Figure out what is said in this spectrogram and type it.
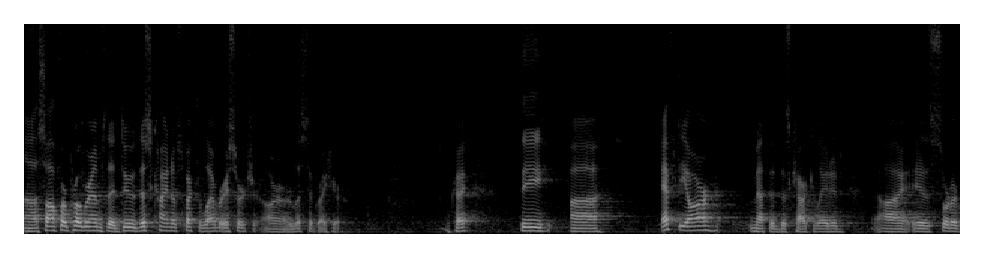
uh, software programs that do this kind of spectral library search are listed right here. Okay? The uh, FDR method that's calculated uh, is sort of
